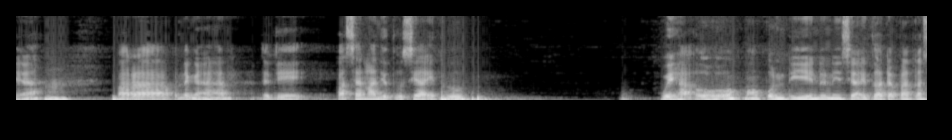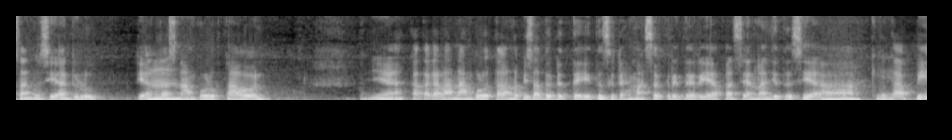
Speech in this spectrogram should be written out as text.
Ya Hmm. para pendengar jadi pasien lanjut usia itu WHO maupun di Indonesia itu ada batasan usia dulu di atas 60 tahun. Ya, katakanlah 60 tahun lebih satu detik itu sudah masuk kriteria pasien lanjut usia. Ah, Oke. Tetapi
